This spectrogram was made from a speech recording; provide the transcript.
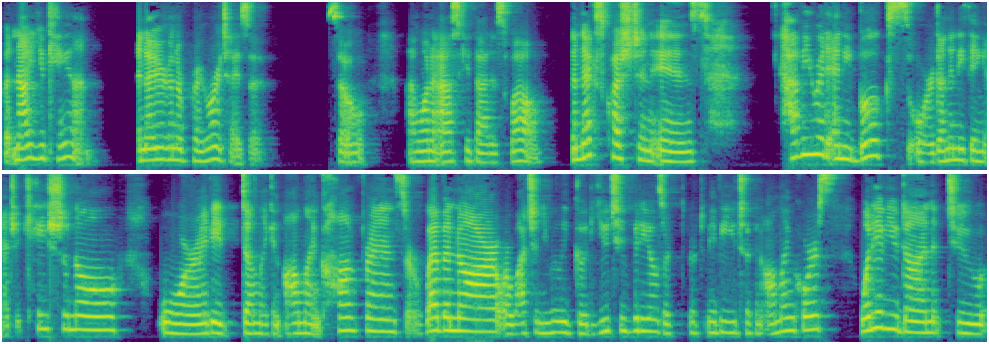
but now you can. And now you're going to prioritize it. So I want to ask you that as well. The next question is Have you read any books or done anything educational or maybe done like an online conference or webinar or watch any really good YouTube videos or, or maybe you took an online course? What have you done to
